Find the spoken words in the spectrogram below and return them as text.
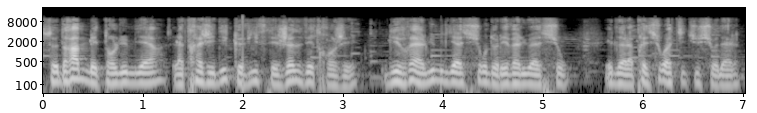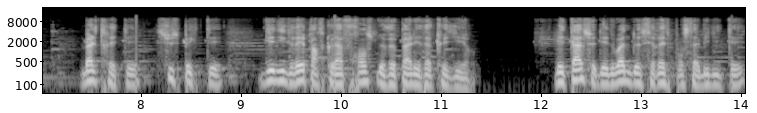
Ce drame met en lumière la tragédie que vivent ces jeunes étrangers, livrés à l'humiliation de l'évaluation et de la pression institutionnelle, maltraités, suspectés, dénigrés parce que la France ne veut pas les accueillir. L'État se dédouane de ses responsabilités,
